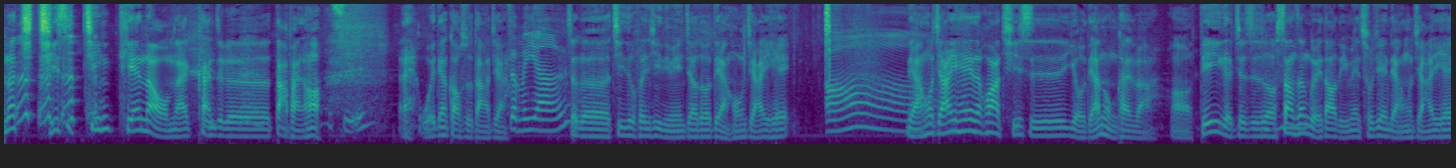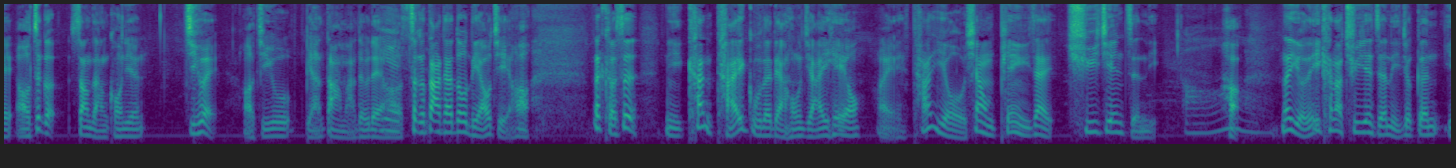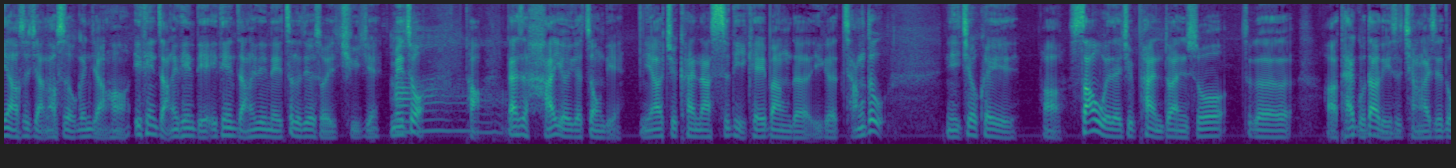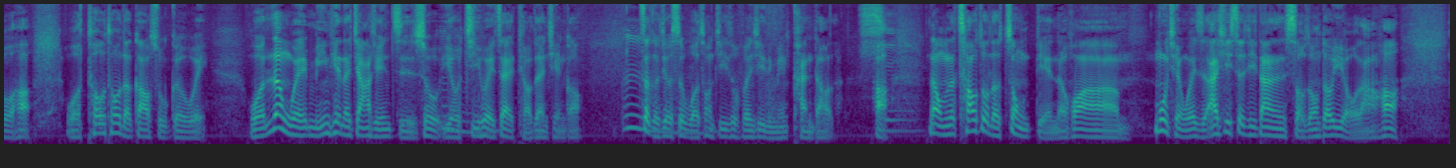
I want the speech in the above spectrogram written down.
那其实今天呢、啊，我们来看这个大盘哈，是，哎，我一定要告诉大家，怎么样？这个技术分析里面叫做两红夹一黑哦，两红夹一黑的话，其实有两种看法哦。第一个就是说上升轨道里面出现两红夹一黑哦，这个上涨空间机会哦几乎比较大嘛，对不对啊？这个大家都了解哈。那可是你看台股的两红夹一黑哦，哎，它有像偏于在区间整理哦。好，那有人一看到区间整理，就跟严老师讲，老师我跟你讲哈，一天涨一天跌，一天涨一天跌，这个就是属于区间，没错。好，但是还有一个重点，你要去看它实体 K 棒的一个长度，你就可以啊稍微的去判断说这个啊台股到底是强还是弱哈。我偷偷的告诉各位，我认为明天的加权指数有机会再挑战前高。这个就是我从技术分析里面看到的。好，那我们的操作的重点的话，目前为止，IC 设计当然手中都有了哈，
